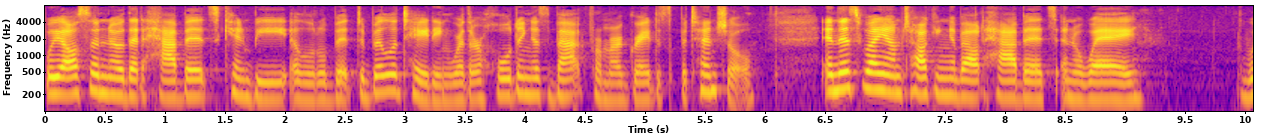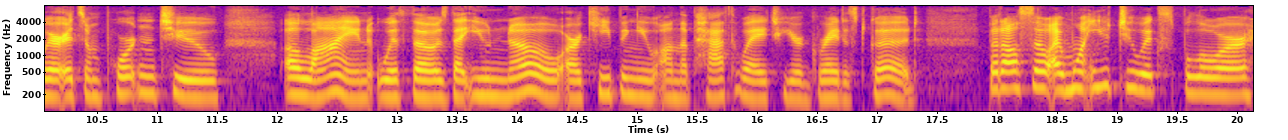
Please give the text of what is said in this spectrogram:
We also know that habits can be a little bit debilitating, where they're holding us back from our greatest potential. In this way, I'm talking about habits in a way where it's important to align with those that you know are keeping you on the pathway to your greatest good. But also, I want you to explore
